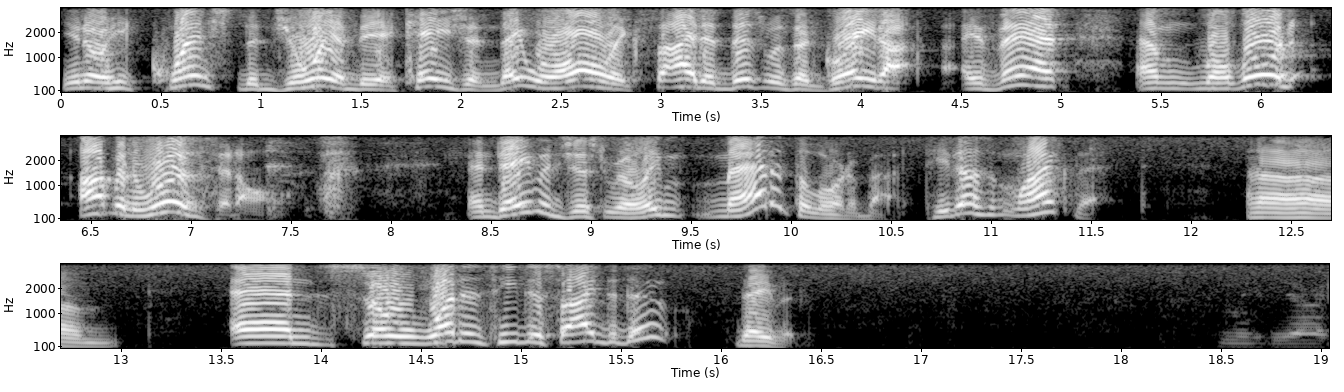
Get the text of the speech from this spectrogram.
You know, he quenched the joy of the occasion. They were all excited. This was a great uh, event, and the Lord up and ruins it all. And David's just really mad at the Lord about it. He doesn't like that. Um, and so what does he decide to do, David? Leave the ark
